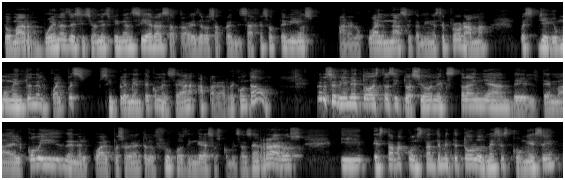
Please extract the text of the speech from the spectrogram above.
tomar buenas decisiones financieras a través de los aprendizajes obtenidos, para lo cual nace también este programa, pues llegué un momento en el cual pues simplemente comencé a, pagar de contado. Pero se viene toda esta situación extraña del tema del COVID, en el cual pues obviamente los flujos de ingresos comienzan a ser raros y estaba constantemente todos los meses con ese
